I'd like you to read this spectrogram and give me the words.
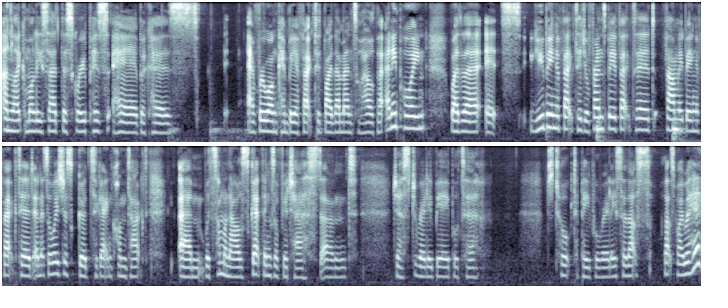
and like Molly said, this group is here because everyone can be affected by their mental health at any point, whether it's you being affected, your friends being affected, family being affected, and it's always just good to get in contact um, with someone else, get things off your chest, and just really be able to to talk to people. Really, so that's that's why we're here.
